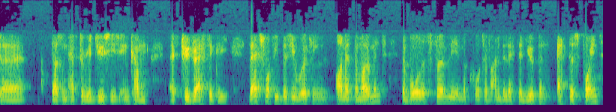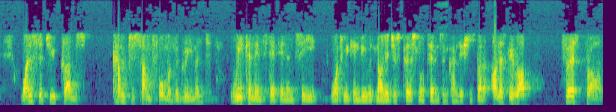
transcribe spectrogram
uh, doesn't have to reduce his income uh, too drastically. That's what we're busy working on at the moment. The ball is firmly in the court of Anderlecht and Eupen at this point. Once the two clubs come to some form of agreement, we can then step in and see what we can do with knowledge's personal terms and conditions. But honestly, Rob, first prize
